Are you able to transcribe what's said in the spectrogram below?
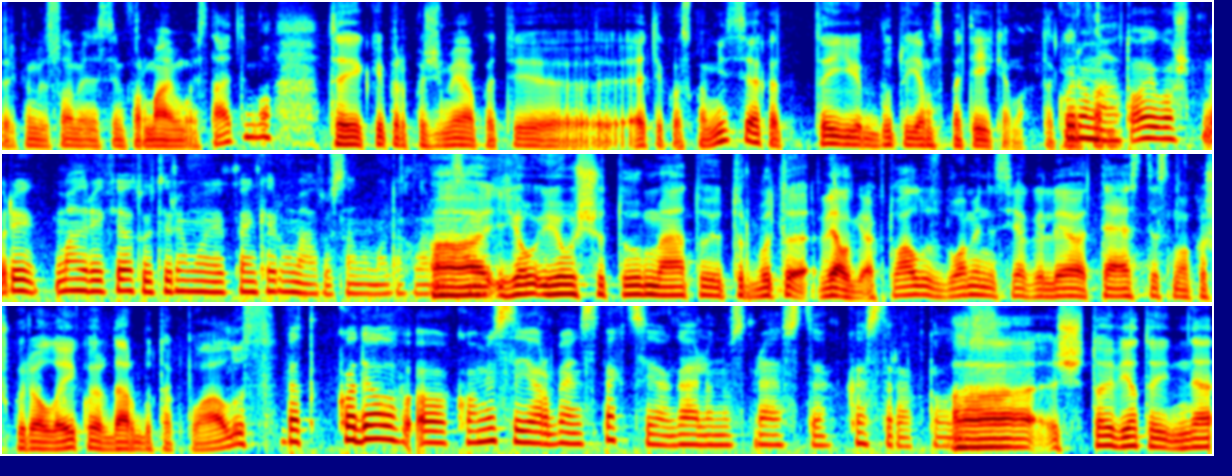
tarkim, visuomenės informavimo įstatymu, tai kaip ir pažymėjo pati etikos komisija, kad tai būtų jiems pateikiama. Kurių metų? O jeigu aš, reik, man reikėtų tyrimui penkerių metų senumo deklaracijos? Jau, jau šitų metų turbūt vėlgi aktualūs duomenys jie galėjo tęstis nuo kažkurio laiko ir dar būti aktualūs. Bet kodėl komisija arba inspekcija gali nuspręsti, kas yra aktualus? A, šitoje vietoje ne,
